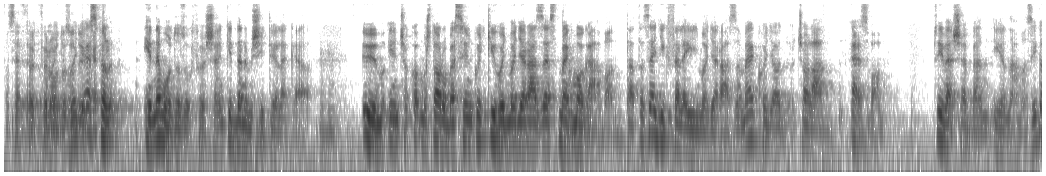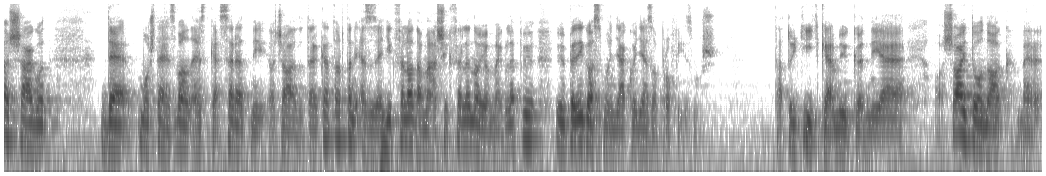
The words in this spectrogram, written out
az föl, hogy, hogy ezt föl, én nem oldozok föl senkit, de nem is ítélek el. Uh-huh ő, én csak most arról beszélünk, hogy ki hogy magyarázza ezt meg magában. Tehát az egyik fele így magyarázza meg, hogy a család, ez van. Szívesebben írnám az igazságot, de most ez van, ezt kell szeretni, a családot el kell tartani, ez az egyik felad, a másik fele nagyon meglepő, ő pedig azt mondják, hogy ez a profizmus. Tehát úgy így kell működnie a sajtónak, mert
